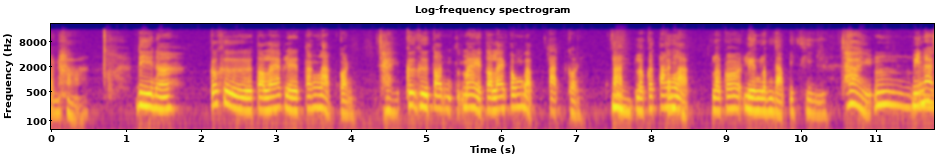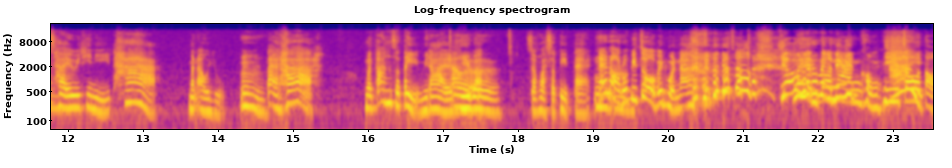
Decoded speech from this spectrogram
ปัญหา ดีนะ ก็คือตอนแรกเลยตั้งหลักก่อน ใช่คือคือตอนไม่ตอนแรกต้องแบบตัดก่อน ตัดอืมแล้วก็ตั้งตั้งหหลัลักกแล้วก็เรียงลำดับอีกที ใช่อืมิ้นท์น่าใช้วิธีนี้ถ้ามันเอาอยู่อืมแต่ถ้ามันตั้งสติไม่ได้เออที่แบบเออจังหวะสติแตกอืมแน่นอนว่าพี่โจเป็นหัวหน้าเยอะไม่เห็นต้องเป็ตอนนนี้งานของพี่โจต่อ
